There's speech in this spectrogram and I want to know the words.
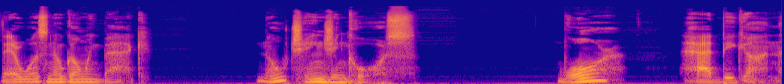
There was no going back, no changing course. War had begun.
